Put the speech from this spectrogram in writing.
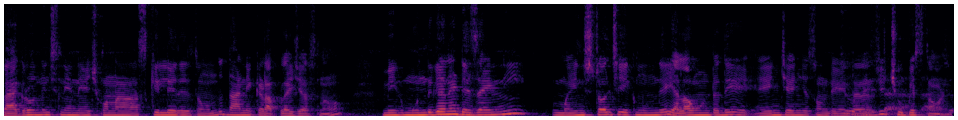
బ్యాక్గ్రౌండ్ నుంచి నేను నేర్చుకున్న స్కిల్ ఏదైతే ఉందో దాన్ని ఇక్కడ అప్లై చేస్తున్నాను. మీకు ముందుగానే డిజైన్ని ఇన్స్టాల్ చేయకముందే ఎలా ఉంటుంది ఏం చేంజెస్ ఉంటాయి ఏంటి అనేది చూపిస్తామండి.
